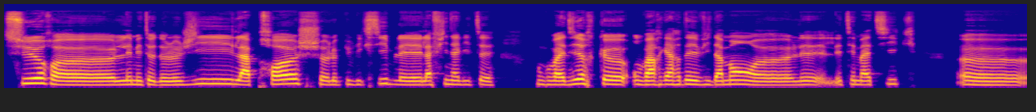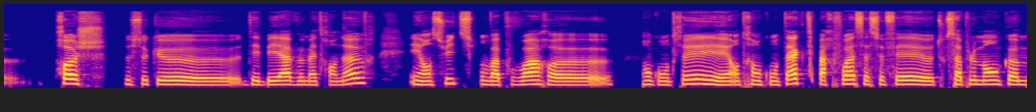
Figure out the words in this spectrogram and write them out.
sur les méthodologies, l'approche, le public cible et la finalité. Donc, on va dire qu'on va regarder évidemment les, thématiques euh, proche de ce que DBA veut mettre en œuvre. Et ensuite, on va pouvoir rencontrer et entrer en contact. Parfois, ça se fait tout simplement comme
